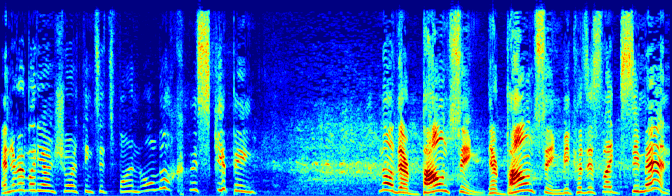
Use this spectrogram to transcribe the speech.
And everybody on shore thinks it's fun. Oh, look, I'm skipping. No, they're bouncing. They're bouncing because it's like cement.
